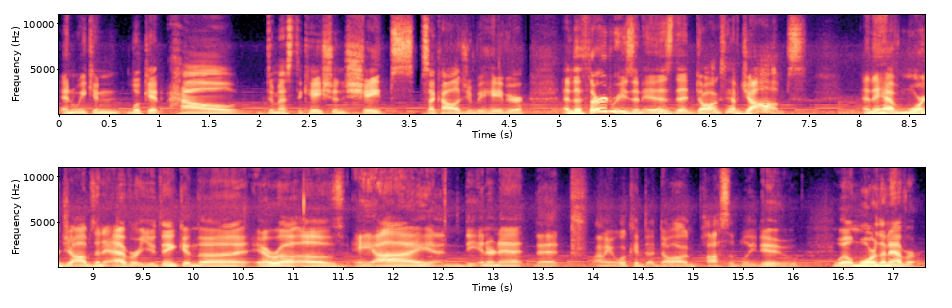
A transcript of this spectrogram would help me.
and we can look at how domestication shapes psychology and behavior. And the third reason is that dogs have jobs and they have more jobs than ever. You think in the era of AI and the internet that, I mean, what could a dog possibly do? Well, more than ever.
